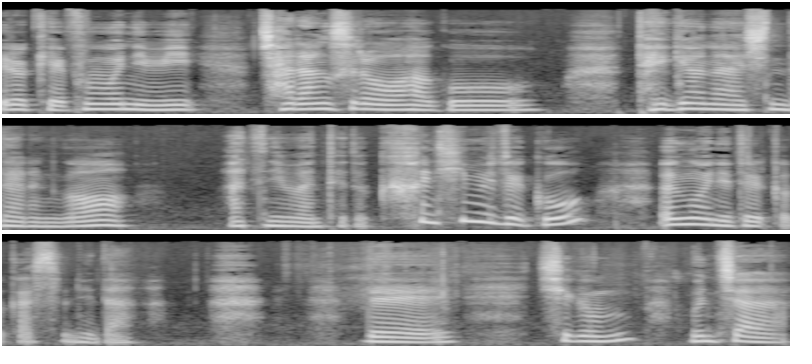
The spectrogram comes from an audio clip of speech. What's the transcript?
이렇게 부모님이 자랑스러워하고 대견하신다는 거 아드님한테도 큰 힘이 되고 응원이 될 것 같습니다. 네. 지금 문자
